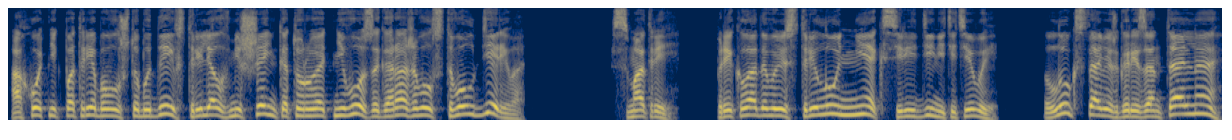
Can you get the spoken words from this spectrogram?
Охотник потребовал, чтобы Дэйв стрелял в мишень, которую от него загораживал ствол дерева. «Смотри, прикладываешь стрелу не к середине тетивы. Лук ставишь горизонтально,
